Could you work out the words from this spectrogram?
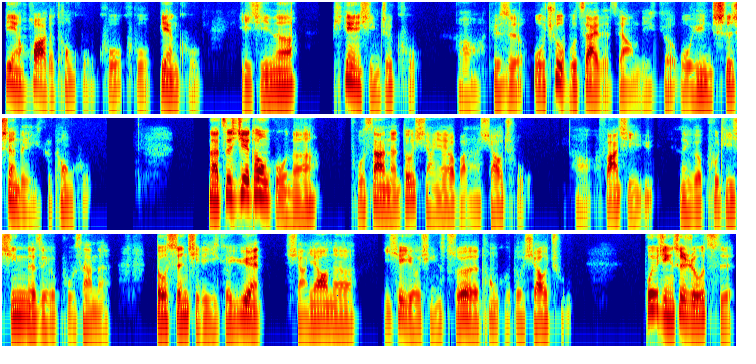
变化的痛苦，苦苦变苦，以及呢片行之苦啊，就是无处不在的这样的一个五蕴炽盛的一个痛苦。那这些痛苦呢，菩萨呢都想要要把它消除，好发起。那个菩提心的这个菩萨呢，都升起了一个愿，想要呢一切有情所有的痛苦都消除。不仅是如此，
